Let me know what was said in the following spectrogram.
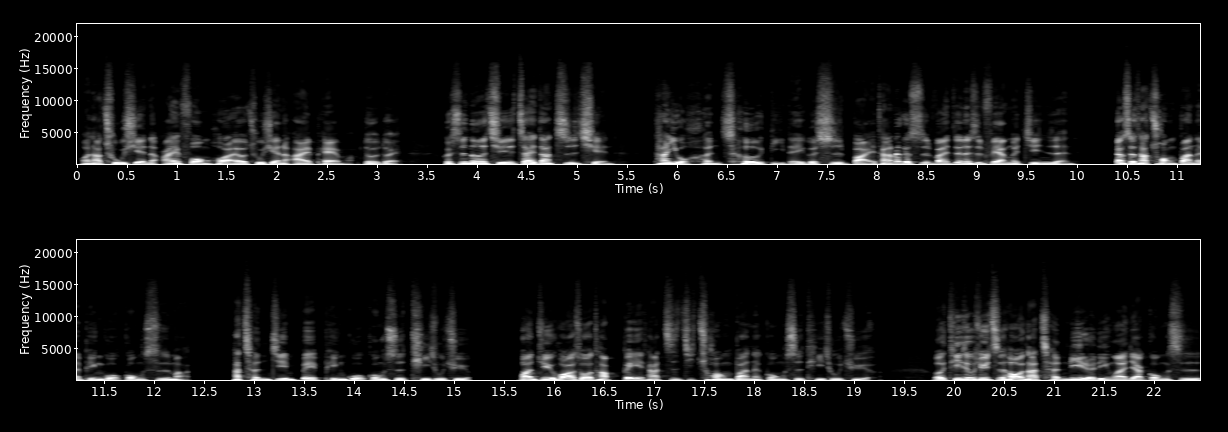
哦，他出现了 iPhone，后来又出现了 iPad 嘛，对不对？可是呢，其实在那之前，他有很彻底的一个失败，他那个失败真的是非常的惊人。像是他创办了苹果公司嘛，他曾经被苹果公司踢出去，换句话说，他被他自己创办的公司踢出去了。而踢出去之后，他成立了另外一家公司。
